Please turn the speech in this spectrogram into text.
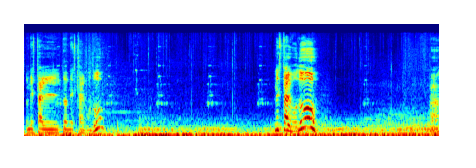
¿Dónde está el... ¿Dónde está el voodoo? ¿Dónde está el vudú? Ah.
